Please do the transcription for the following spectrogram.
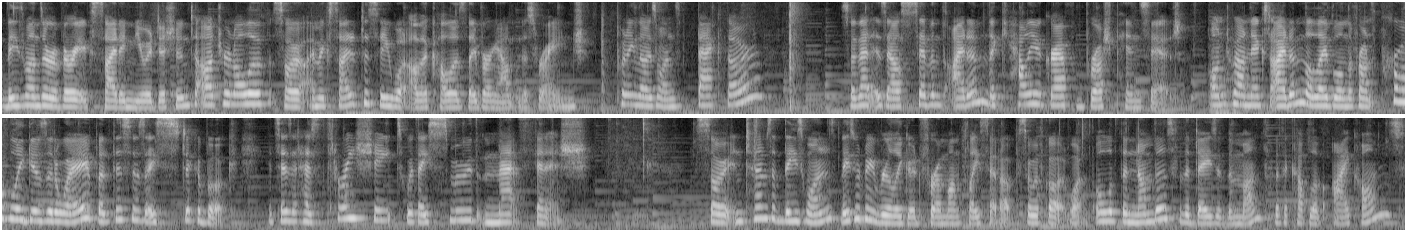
These ones are a very exciting new addition to Archer and Olive, so I'm excited to see what other colours they bring out in this range. Putting those ones back though, so that is our seventh item, the Calligraph brush pen set. On to our next item, the label on the front probably gives it away, but this is a sticker book. It says it has three sheets with a smooth matte finish. So in terms of these ones, these would be really good for a monthly setup. So we've got what all of the numbers for the days of the month with a couple of icons,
